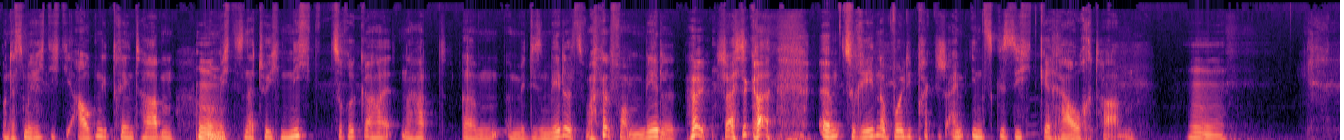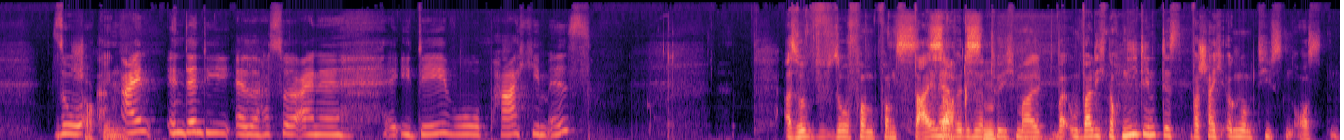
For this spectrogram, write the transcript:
und dass mir richtig die Augen getränt haben und mich das natürlich nicht zurückgehalten hat, ähm, mit diesen Mädels vom Mädel, scheißegal, ähm, zu reden, obwohl die praktisch einem ins Gesicht geraucht haben. So, Shocking. ein Identi also hast du eine äh, Idee, wo Parchim ist? Also so vom, vom Style her würde ich Sachsen. natürlich mal, weil, und weil ich noch nie den, das wahrscheinlich irgendwo im tiefsten Osten.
